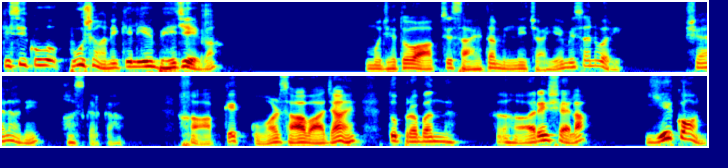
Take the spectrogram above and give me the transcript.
किसी को पूछ आने के लिए भेजिएगा। मुझे तो आपसे सहायता मिलनी चाहिए, मिस अनवरी, शैला ने हंसकर कहा। आपके कुंवर साहब आ जाएँ तो प्रबंध। अरे शैला, ये कौन?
